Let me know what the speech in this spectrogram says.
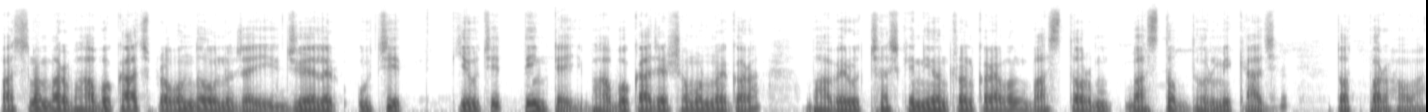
পাঁচ নম্বর ভাব কাজ প্রবন্ধ অনুযায়ী জুয়েলের উচিত, কি উচিত? তিনটেই। ভাব কাজের সমন্বয় করা, ভাবের উচ্ছ্বাসকে নিয়ন্ত্রণ করা এবং বাস্তব, বাস্তবধর্মী কাজে তৎপর হওয়া।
